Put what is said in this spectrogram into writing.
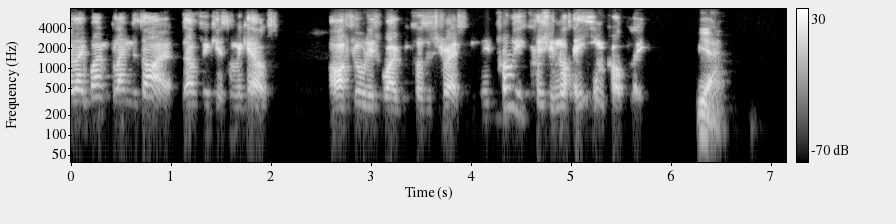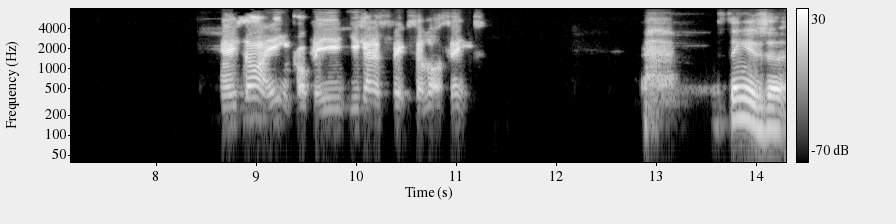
But they won't blame the diet. They'll think it's something else. Oh, I feel this way because of stress. It's probably because you're not eating properly. Yeah. You know, you're not eating properly, you- you're going to fix a lot of things. The thing is, uh,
